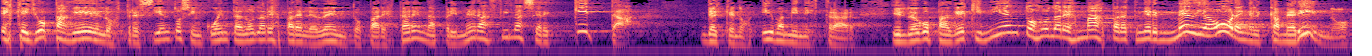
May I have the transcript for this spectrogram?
es que yo pagué los 350 dólares para el evento, para estar en la primera fila cerquita del que nos iba a ministrar. Y luego pagué 500 dólares más para tener media hora en el camerino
